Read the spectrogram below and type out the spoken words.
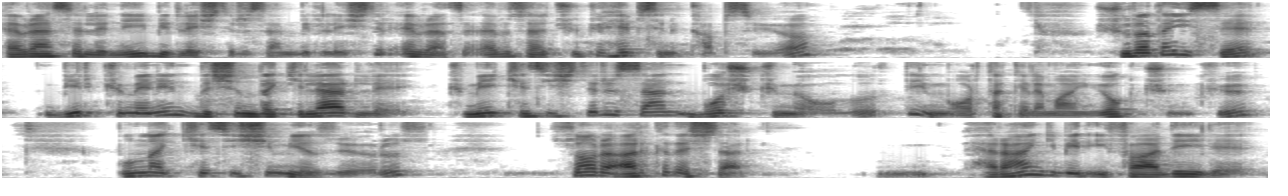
Evrenselle neyi birleştirirsen birleştir. Evrensel. Evrensel çünkü hepsini kapsıyor. Şurada ise bir kümenin dışındakilerle kümeyi kesiştirirsen boş küme olur. Değil mi? Ortak eleman yok çünkü. Bununla kesişim yazıyoruz. Sonra arkadaşlar herhangi bir ifade ile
